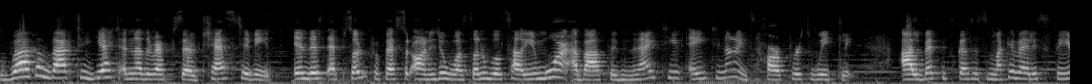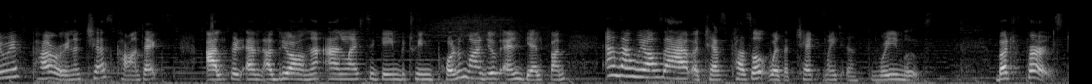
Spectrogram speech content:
Welcome back to yet another episode of Chess TV. In this episode, Professor Arne Johansson will tell you more about the 1989's Harper's Weekly. Albert discusses Machiavelli's theory of power in a chess context. Alfred and Adriana analyze the game between Ponomarev and Gelfand. And then we also have a chess puzzle with a checkmate in three moves. But first,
